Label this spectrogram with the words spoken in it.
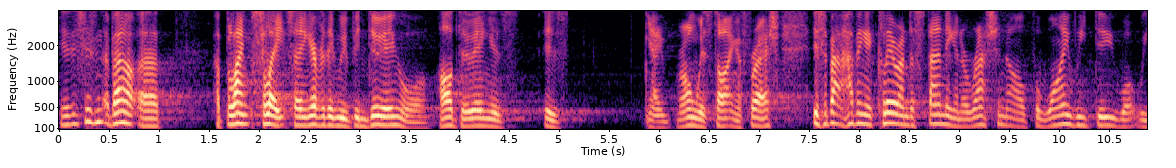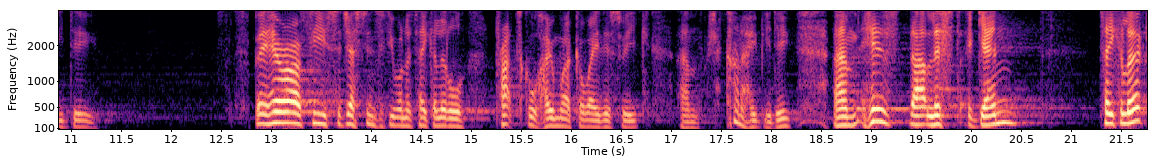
You know, this isn't about a, a blank slate saying everything we've been doing or are doing is, is you know, wrong, we're starting afresh. It's about having a clear understanding and a rationale for why we do what we do. But here are a few suggestions if you want to take a little practical homework away this week, um, which I kind of hope you do. Um, here's that list again. Take a look.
